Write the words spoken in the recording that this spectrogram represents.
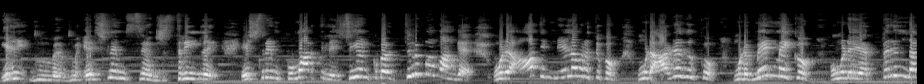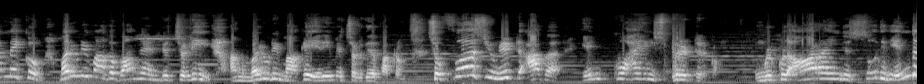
எரி- ம், ஸ்திரீகளே குமாரத்திலே சியோன் குமார் திரும்ப வாங்க. உங்களுடைய ஆதி நிலவரத்துக்கும் உங்களுடைய அழகுக்கும் உங்களுடைய மேன்மைக்கும் உங்களுடைய பெருந்தன்மைக்கும் மறுபடியுமாக வாங்க என்று சொல்லி அங்க மறுபடியும் எரியுமே சொல்கிறத பார்க்கணும் so first you need have a enquiring spirit இருக்கும். உங்களுக்குள்ள ஆராய்ந்து சோதி எந்த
